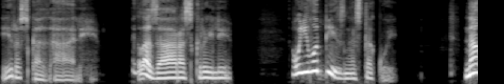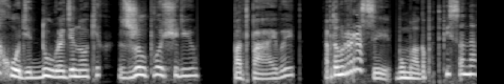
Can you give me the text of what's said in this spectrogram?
и рассказали. Глаза раскрыли. У него бизнес такой. Находит дур одиноких с жилплощадью, подпаивает, а потом раз и бумага подписана.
